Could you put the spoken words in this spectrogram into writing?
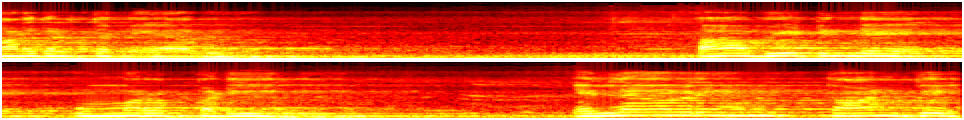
ആളുകൾ തന്നെയാകും. ആ വീട്ടിന്റെ ഉമ്മറപ്പടിയിൽ എല്ലാവരും കാണുക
